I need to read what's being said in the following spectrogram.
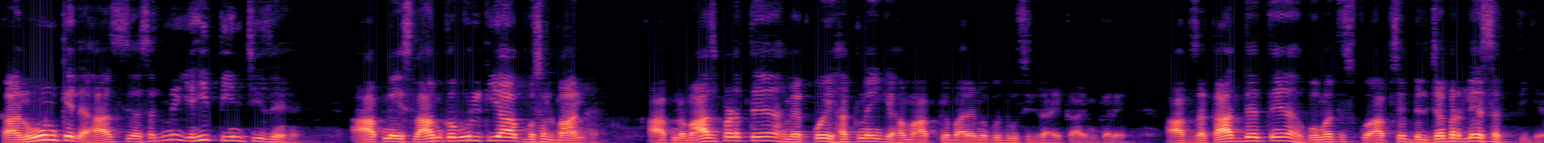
قانون کے لحاظ سے اصل میں یہی تین چیزیں ہیں۔ آپ نے اسلام قبول کیا آپ مسلمان ہیں۔ آپ نماز پڑھتے ہیں ہمیں کوئی حق نہیں کہ ہم آپ کے بارے میں کوئی دوسری رائے قائم کریں۔ آپ زکوٰۃ دیتے ہیں حکومت اس کو آپ سے بالجبر لے سکتی ہے۔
